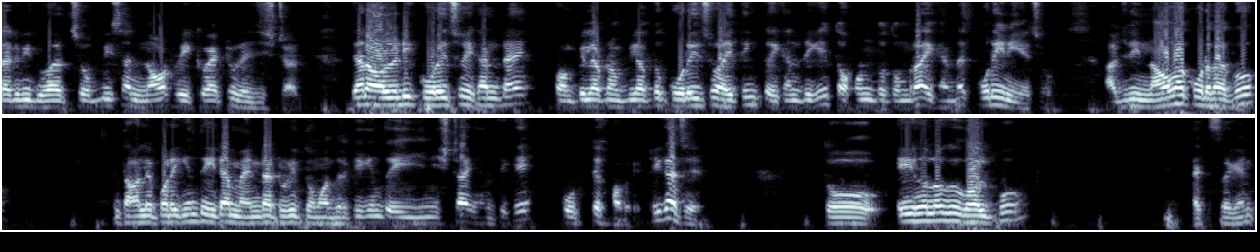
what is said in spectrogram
RRB 2024 are not required to register. যারা অলরেডি করেছ এখানটায় form fill up fill up তো করেছ আই থিঙ্ক তো এখান থেকে তখন তো তোমরা এখানটা করে নিয়েছো। আর যদি নাও বা করে থাকো, তাহলে পরে কিন্তু এটা ম্যান্ডাটরি তোমাদেরকে কিন্তু এই জিনিসটা এখান থেকে করতে হবে, ঠিক আছে? তো এই হলো গল্প। এক সেকেন্ড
